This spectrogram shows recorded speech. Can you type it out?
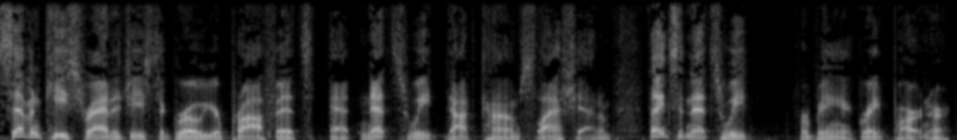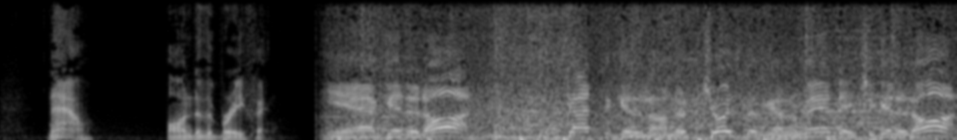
Seven key strategies to grow your profits at netsuite.com slash Adam. Thanks to NetSuite for being a great partner. Now, on to the briefing. Yeah, get it on. Got to get it on. No choice but got a mandate. You get it on.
